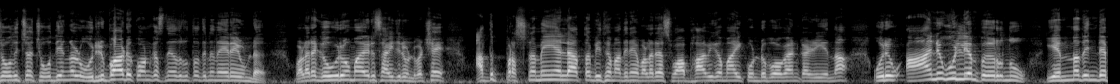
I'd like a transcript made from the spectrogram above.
ചോദിച്ച ചോദ്യങ്ങൾ ഒരുപാട് കോൺഗ്രസ് നേതൃത്വത്തിന് നേരെയുണ്ട്. വളരെ ഗൗരവമായ ഒരു സാഹചര്യമുണ്ട്. പക്ഷേ അത് പ്രശ്നമേ അല്ലാത്ത വിധം അതിനെ വളരെ സ്വാഭാവികമായി കൊണ്ടുപോകാൻ കഴിയുന്ന ഒരു ആനുകൂല്യം പേറുന്നു എന്നതിന്റെ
